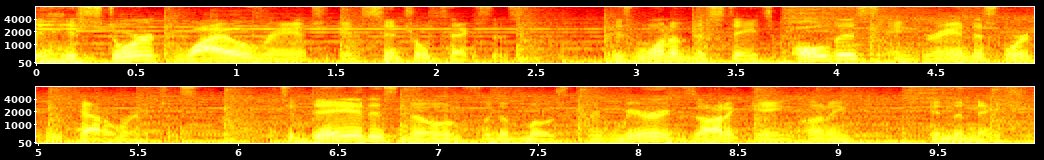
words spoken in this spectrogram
The historic YO Ranch in Central Texas is one of the state's oldest and grandest working cattle ranches. Today it is known for the most premier exotic game hunting in the nation.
